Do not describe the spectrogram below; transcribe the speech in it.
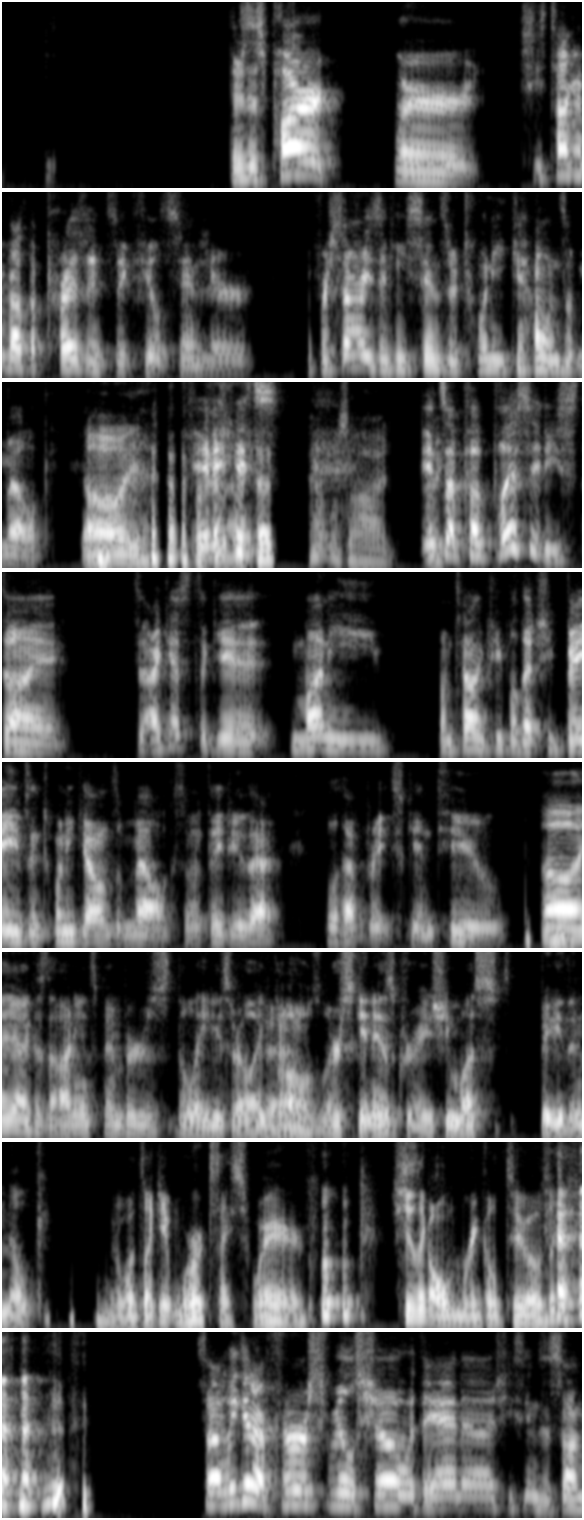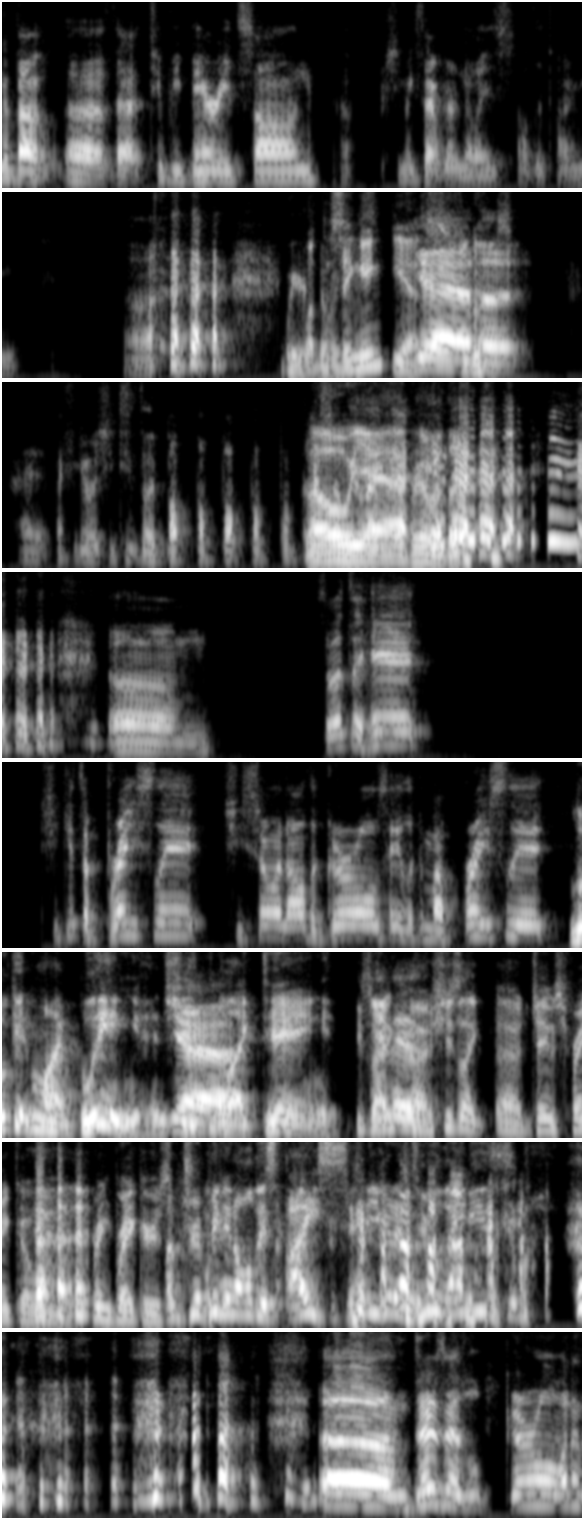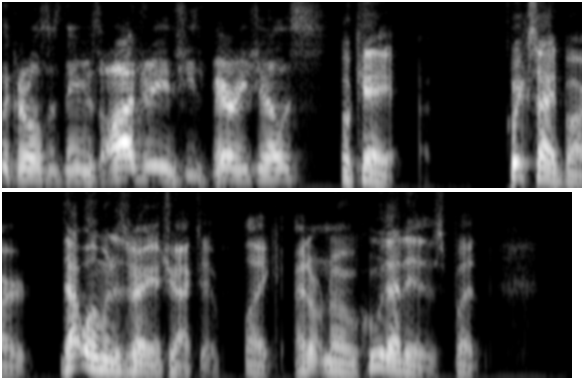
There's this part where she's talking about the present Ziegfeld sends her, for some reason, he sends her 20 gallons of milk. Oh, yeah. and it's that was odd. It's a publicity stunt, to, I guess, to get money from telling people that she bathes in 20 gallons of milk. So if they do that, we'll have great skin too. Oh, yeah, because the audience members, the ladies are like, yeah. oh, her skin is great. She must bathe in milk. No one's like, it works, I swear. She's like all wrinkled too. I was like, So we get our first real show with Anna. She sings a song about uh, the "To Be Married" song. Uh, she makes that weird noise all the time. Uh, weird. What noises. the singing? Yes. Yeah. The, I, I forget what she does. Like bop, bop, bop, bop, bop, oh yeah, like I forgot about that. um, so it's a hit. she gets a bracelet. She's showing all the girls, "Hey, look at my bracelet. Look at my bling." And she's yeah. like, "Dang." He's like, then, uh, she's like uh, James Franco in Spring Breakers. I'm dripping in all this ice. What are you gonna do, ladies? um, there's a girl. One of the girls, his name is Audrey, and she's very jealous. Okay, quick sidebar. That woman is very attractive. Like, I don't know who that is, but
